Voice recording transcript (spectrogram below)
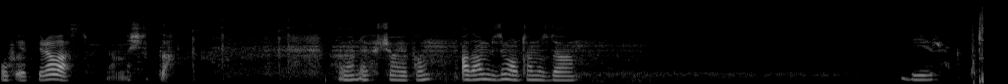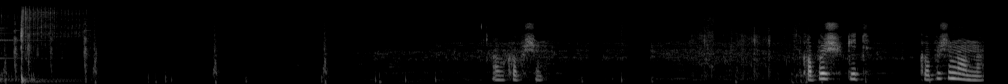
Of F1'e bastım yanlışlıkla. Hemen F3'e yapalım. Adam bizim ortamızda. Bir. Abi kapışın. Kapış git. Kapışın onunla.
